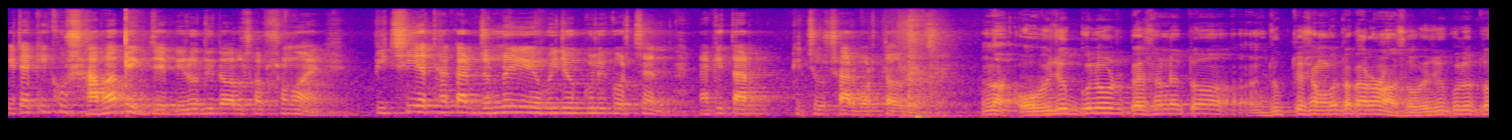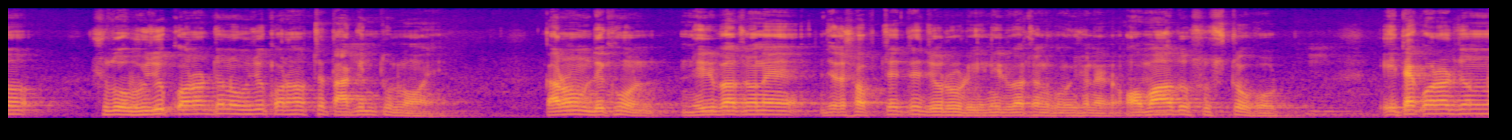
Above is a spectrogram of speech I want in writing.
এটা কি খুব স্বাভাবিক যে বিরোধী দল সবসময় পিছিয়ে থাকার জন্যই এই অভিযোগগুলি করছেন নাকি তার কিছু সারবর্তাও রয়েছে? না অভিযোগগুলোর পেছনে তো যুক্তিসঙ্গত কারণ আছে। অভিযোগগুলো তো শুধু অভিযোগ করার জন্য অভিযোগ করা হচ্ছে তা কিন্তু নয়। কারণ দেখুন নির্বাচনে যেটা সবচাইতে জরুরি নির্বাচন কমিশনের অবাধ ও সুষ্ঠু ভোট এটা করার জন্য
